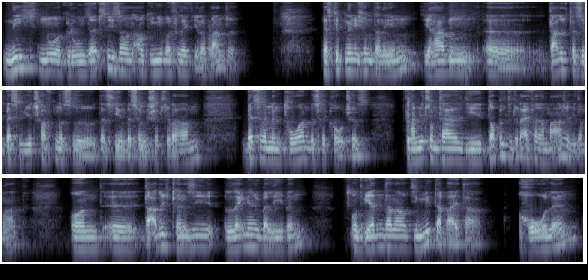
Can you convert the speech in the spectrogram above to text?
Nicht nur grundsätzlich, sondern auch gegenüber vielleicht ihrer Branche. Es gibt nämlich Unternehmen, die haben äh, dadurch, dass sie besser wirtschaften, dass, dass sie einen besseren Geschäftsführer haben, bessere Mentoren, bessere Coaches, haben die zum Teil die doppelte, dreifache Marge wie der Markt. Und äh, dadurch können sie länger überleben und werden dann auch die Mitarbeiter holen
